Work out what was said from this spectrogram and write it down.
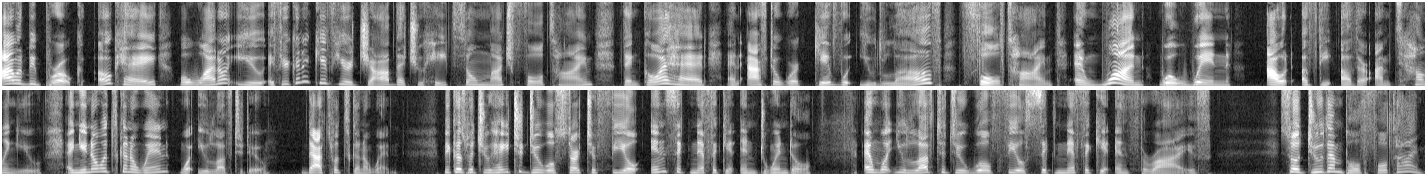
I would be broke." Okay, well, why don't you? If you're going to give your job that you hate so much full time, then go ahead and after work give what you love full time, and one will win out of the other. I'm telling you. And you know what's going to win? What you love to do. That's what's going to win. Because what you hate to do will start to feel insignificant and dwindle. And what you love to do will feel significant and thrive. So do them both full time.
